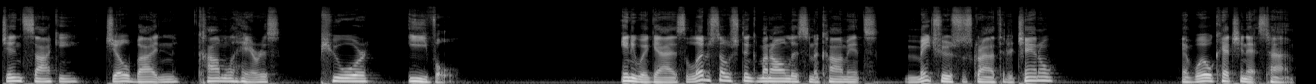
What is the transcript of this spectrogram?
Jen Psaki, Joe Biden, Kamala Harris, pure evil. Anyway, guys, let us know what you think about all this in the comments. Make sure to subscribe to the channel, and we'll catch you next time.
